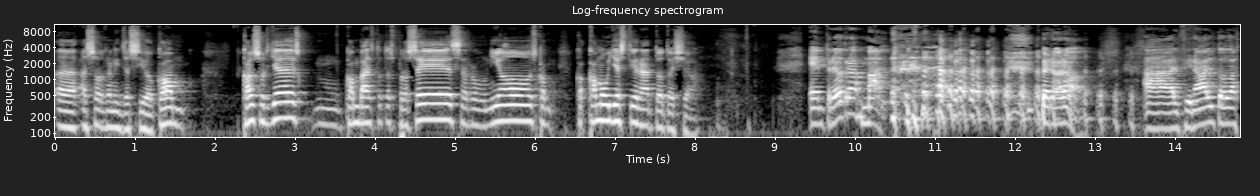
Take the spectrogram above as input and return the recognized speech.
eh, a l'organització. Com, com sorgeix, mm, com va tot el procés, les reunions, com, com, com heu gestionat tot això? Entre otras, mal. Pero no. Al final todo ha,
